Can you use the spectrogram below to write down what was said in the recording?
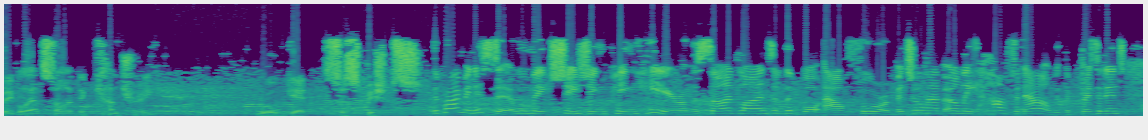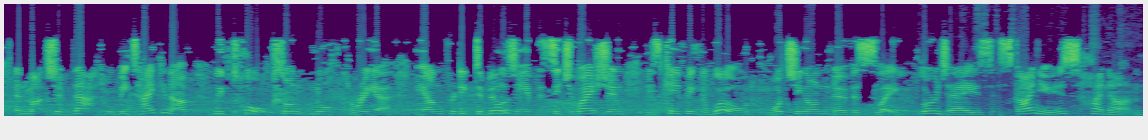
People outside the country will get suspicious. The Prime Minister will meet Xi Jinping here on the sidelines of the Boao Forum, but she'll have only half an hour with the President, and much of that will be taken up with talks on North Korea. The unpredictability of the situation is keeping the world watching on nervously. Laura Jayes, Sky News, Hainan.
